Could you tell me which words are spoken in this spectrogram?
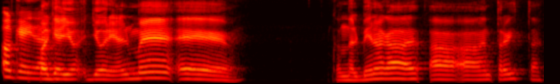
Ok, dale. Porque Juniel me... Eh, cuando él vino acá a, a, entrevista,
